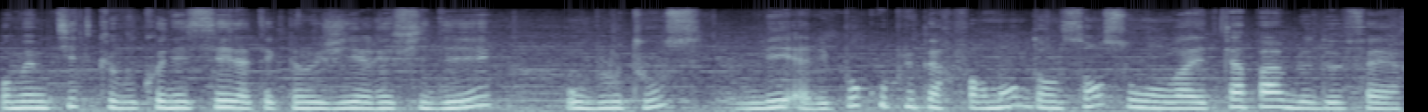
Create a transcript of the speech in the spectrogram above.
au même titre que vous connaissez la technologie RFID ou Bluetooth, mais elle est beaucoup plus performante dans le sens où on va être capable de faire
